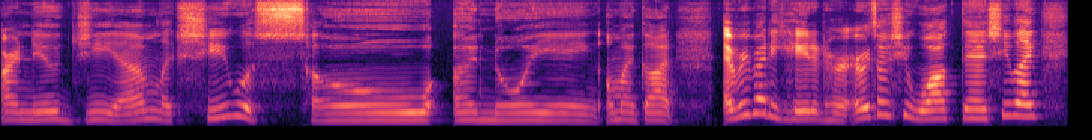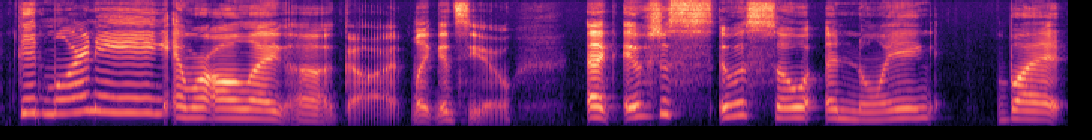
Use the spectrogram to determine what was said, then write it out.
our new GM. Like she was so annoying. Oh my god, everybody hated her. Every time she walked in, she like, "Good morning," and we're all like, "Oh god, like it's you." Like it was just, it was so annoying. But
